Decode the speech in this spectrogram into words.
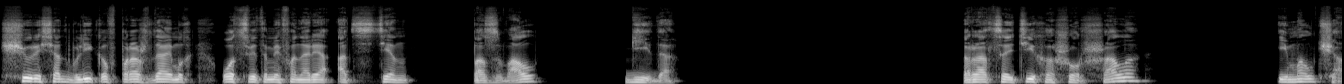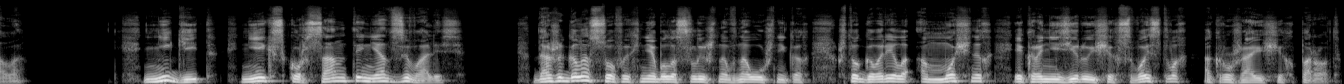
щурясь от бликов, порождаемых отцветами фонаря от стен, позвал гида. Рация тихо шуршала и молчала. Ни гид, ни экскурсанты не отзывались. Даже голосов их не было слышно в наушниках, что говорило о мощных экранизирующих свойствах окружающих пород.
